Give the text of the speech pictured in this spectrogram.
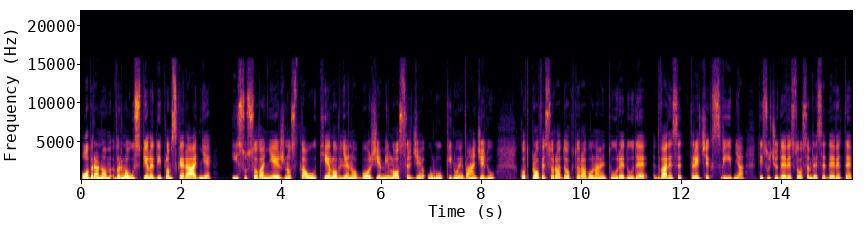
Obranom vrlo uspjele diplomske radnje Isusova nježnost kao utjelovljeno Božje milosrđe u Lukinu evanđelju kod profesora doktora Bonaventure Dude 23. svibnja 1989.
